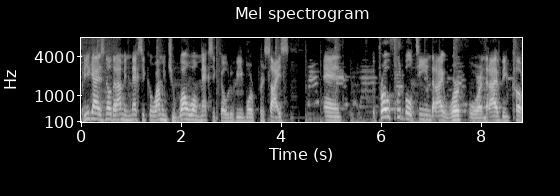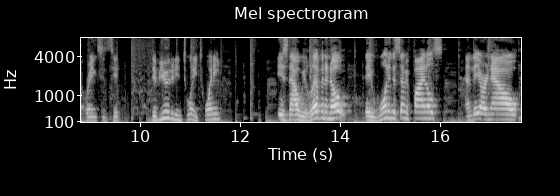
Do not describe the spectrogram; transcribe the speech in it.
But you guys know that I'm in Mexico. I'm in Chihuahua, Mexico, to be more precise. And the pro football team that I work for and that I've been covering since it debuted in 2020 is now 11 and 0. They won in the semifinals and they are now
